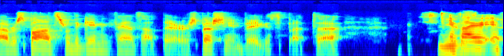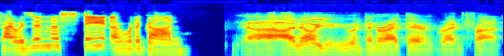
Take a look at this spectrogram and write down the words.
uh, response from the gaming fans out there, especially in Vegas. But uh, If I if I was in the state, I would have gone, yeah, I know you. You would have been right there, right in front.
